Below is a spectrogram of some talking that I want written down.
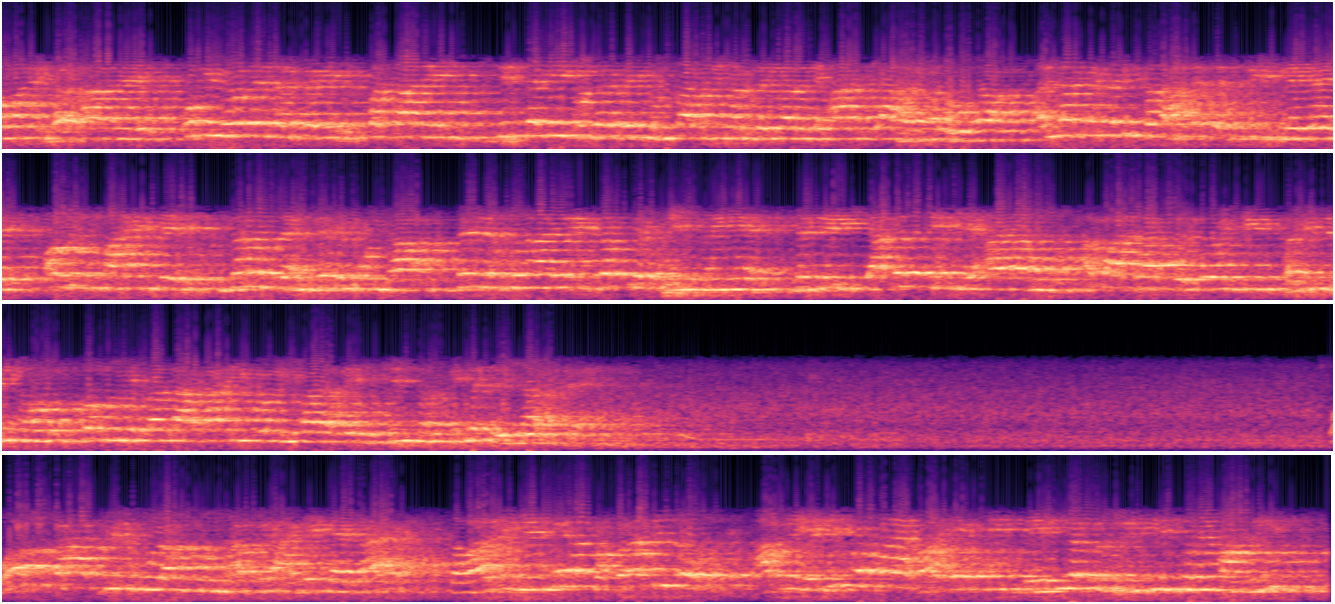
और घर आ गए वो लग गई, पता नहीं, ज़िंदगी गुजर गई, उनका नहीं मर गई आज क्या हरकत होगा। अल्लाह के नबी तरह से तस्वीर ले गए और उस माई ने नरम रहने में पूछा, मैंने सुना है कि सब ठीक नहीं है, मैं तेरी इजाज़त के लिए आया हूँ। अब आज आपसे कोई चीज़ खरीदनी हो तो मुझे बता गाड़ी को निवार दे जिस मर्ज़ी से तैयार है। बहुत बड़ा फिर पूरा है सवारी लेंगे और कपड़ा भी दो आपने ये भी पकड़ा है और एक चीज़ देनी और दूसरी चीज़ तुम्हें मांगी।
